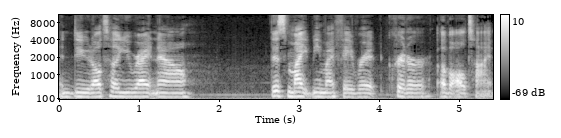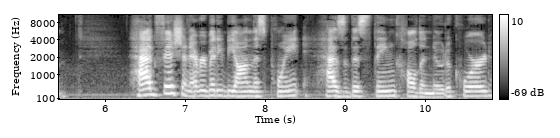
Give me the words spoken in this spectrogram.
And, dude, I'll tell you right now, this might be my favorite critter of all time. Hagfish and everybody beyond this point has this thing called a notochord.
